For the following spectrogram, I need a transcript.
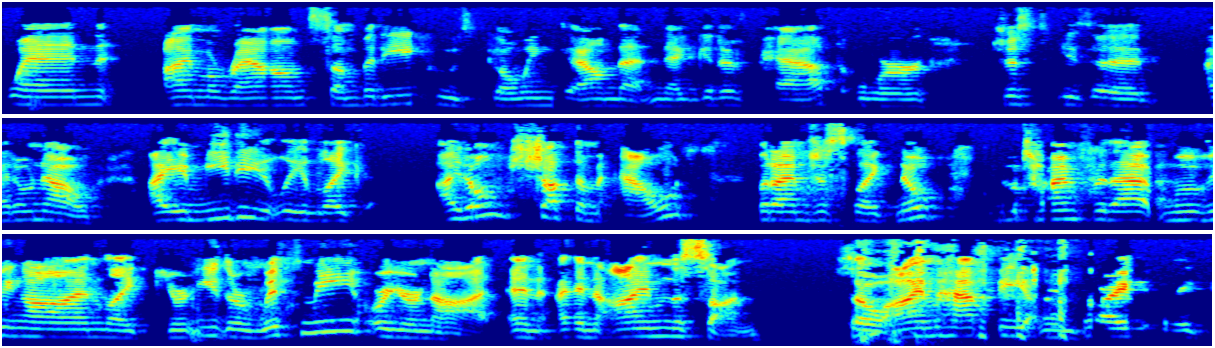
when I'm around somebody who's going down that negative path or just is a I don't know. I immediately like I don't shut them out, but I'm just like, nope, no time for that. Moving on. Like you're either with me or you're not, and and I'm the sun. So I'm happy. I'm bright. Like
